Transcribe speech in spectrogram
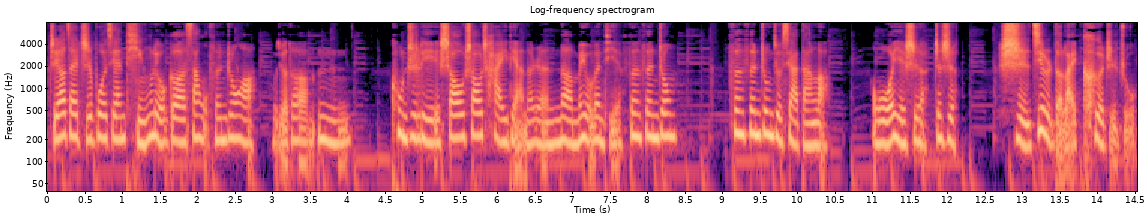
只要在直播间停留个三五分钟啊，我觉得嗯，控制力稍稍差一点的人那没有问题，分分钟，分分钟就下单了。我也是，真是使劲儿的来克制住，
